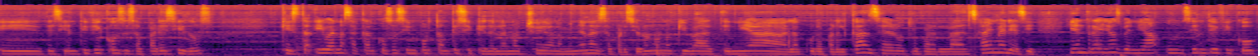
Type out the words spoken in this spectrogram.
eh, de científicos desaparecidos que está, iban a sacar cosas importantes y que de la noche a la mañana desaparecieron uno que iba tenía la cura para el cáncer, otro para el Alzheimer y así. Y entre ellos venía un científico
